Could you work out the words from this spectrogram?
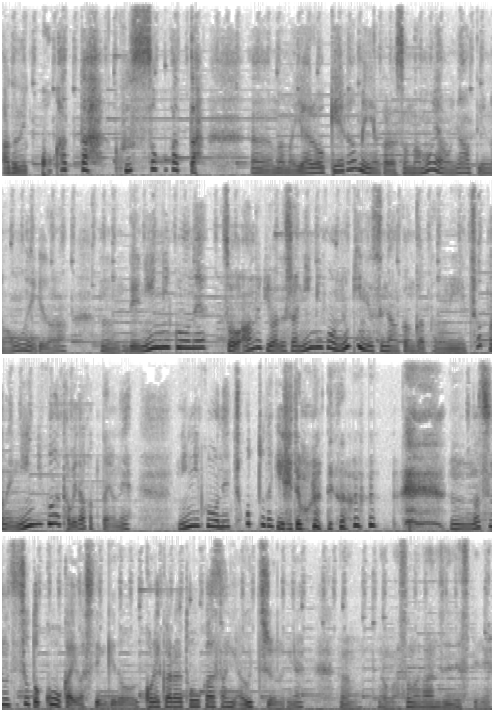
あとね、濃かった。くっそ濃かった。うん、まあまあ、野郎系ラーメンやからそんなもんやろうなっていうのは思うんやけどな。うん。で、ニンニクをね、そう、あの時私はニンニクを抜きにせなあかんかったのに、ちょっとね、ニンニクが食べたかったよね。ニンニクをね、ちょこっとだけ入れてもらってさ うん、後々ちょっと後悔はしてんけど、これからトーカーさんに会うっちゅうのにね。うん、まあまあ、そんな感じですってね。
